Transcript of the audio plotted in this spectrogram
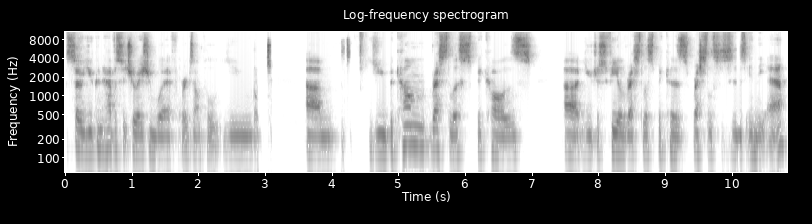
so you can have a situation where for example you um, you become restless because uh, you just feel restless because restlessness is in the air.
